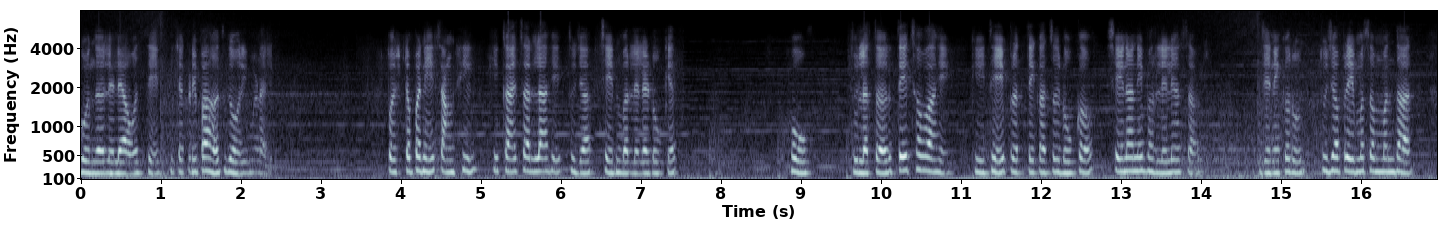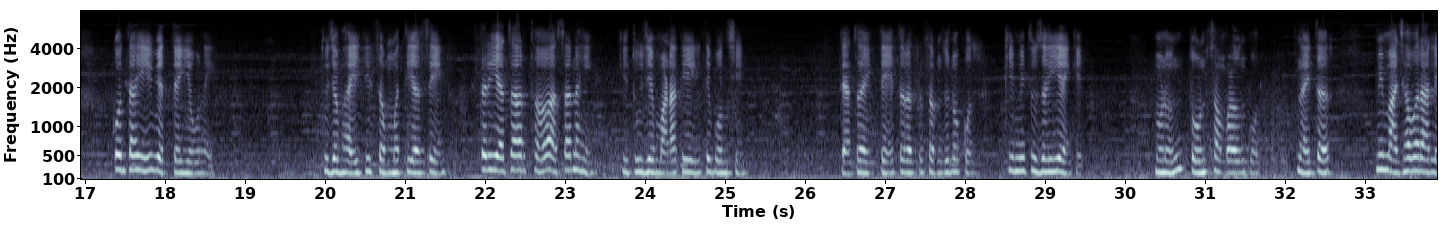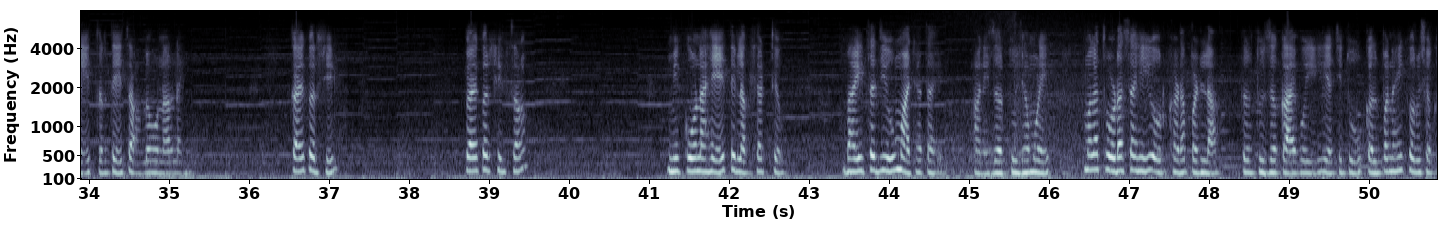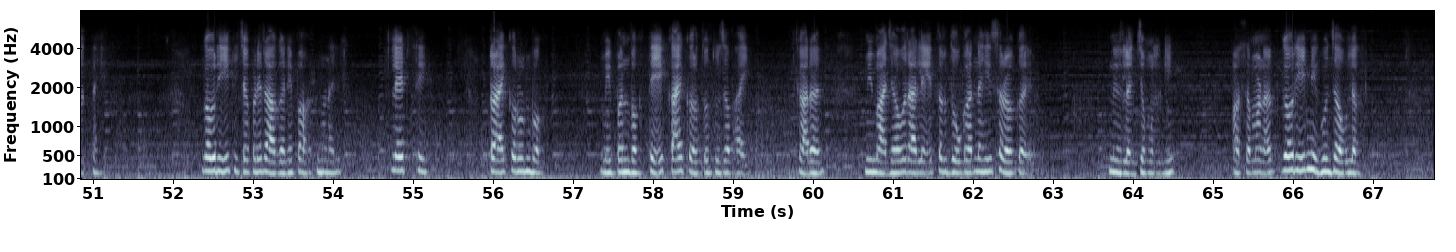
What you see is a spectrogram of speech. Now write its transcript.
गोंधळलेल्या अवस्थेत तिच्याकडे पाहत गौरी म्हणाली स्पष्टपणे सांगशील की काय चाललं आहे तुझ्या चेन भरलेल्या डोक्यात? हो तुला तर तेच हवं आहे की इथे प्रत्येकाचं डोकं शेणाने भरलेले असावे. जेणेकरून तुझ्या प्रेमसंबंधात कोणताही व्यत्यय येऊ नये. तुझ्या भाईची संमती असेल तर याचा अर्थ असा नाही की तू जे मनात येईल ते बोलशील. त्याचं ऐकते तर असं समजू नकोस की मी तुझंही ऐकेन. म्हणून तोंड सांभाळून बोल. नाहीतर मी माझ्यावर आले तर ते चांगलं होणार नाही. काय करशील? काय करशील सांग? मी कोण आहे ते लक्षात ठेव. भाईचा जीव माझ्यात आहे आणि जर तुझ्यामुळे मला थोडासाही ओरखडा पडला तर तुझं काय होईल याची तू कल्पनाही करू शकत नाही. गौरी तिच्याकडे रागाने पाहत म्हणाली लेट सी ट्राय करून बघ. मी पण बघते काय करतो तुझा भाई. कारण मी माझ्यावर आले तर दोघांनाही सरळ करेल निर्लज्ज मुलगी. असं म्हणत गौरी निघून जाऊ लागली.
